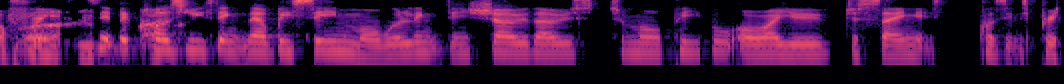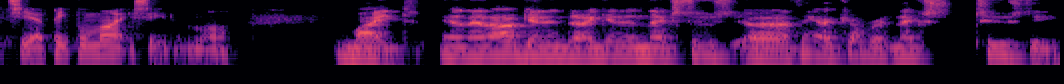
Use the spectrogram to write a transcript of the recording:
offerings. Well, is it because you think they'll be seen more? Will linkedin show those to more people or are you just saying it's because it's prettier people might see them more? Might and then i'll get into i get in next tuesday uh, i think i cover it next tuesday.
